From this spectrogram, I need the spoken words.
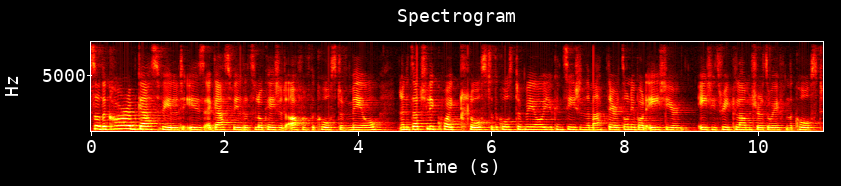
so the Corrib gas field is a gas field that's located off of the coast of Mayo and it's actually quite close to the coast of Mayo. You can see it in the map there. It's only about 80 or 83 kilometres away from the coast,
